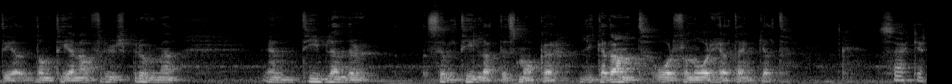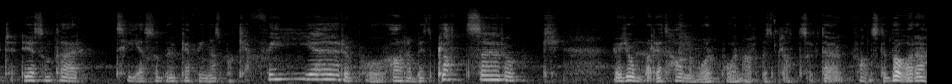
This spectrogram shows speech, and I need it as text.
det, de teerna har för ursprung men en tea-blender ser väl till att det smakar likadant år från år helt enkelt. Säkert. Det är sånt här te som brukar finnas på kaféer och på arbetsplatser. Och jag jobbade ett halvår på en arbetsplats och där fanns det bara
